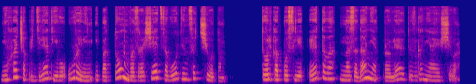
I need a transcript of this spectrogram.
нюхач определяет его уровень и потом возвращается в орден с отчетом. Только после этого на задание отправляют изгоняющего.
